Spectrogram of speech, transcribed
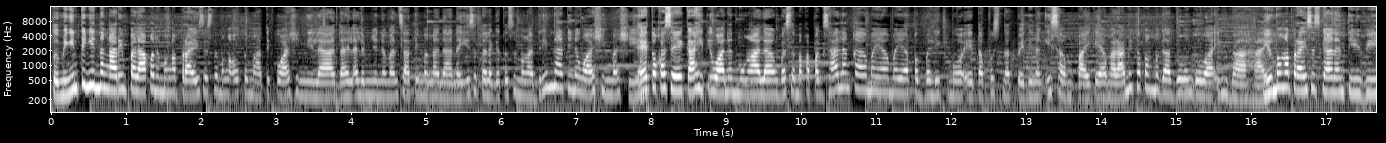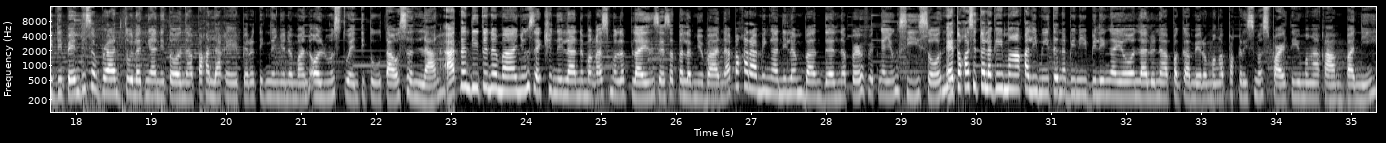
Tumingin-tingin na nga rin pala ako ng mga prices ng mga automatic washing nila dahil alam nyo naman sa ating mga nanay, isa talaga to sa mga dream natin na washing machine. Eto kasi kahit iwanan mo nga lang, basta makapagsalang ka maya-maya pagbalik mo, eh tapos na pwede nang isampay kaya marami ka pang magagawang gawaing bahay. Yung mga prices nga ng TV, depende sa brand tulad nga nito, napakalaki pero tingnan nyo naman almost 22,000 lang. At nandito naman yung section nila ng mga small appliances at alam nyo ba, napakarami nga nilang bundle na perfect ngayong season. Eto kasi talaga yung mga kalimitan na binibili ngayon, lalo na pagka merong mga pa-Christmas party yung mga company.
